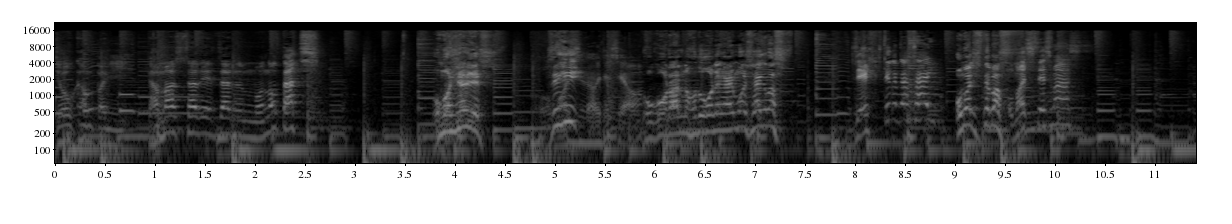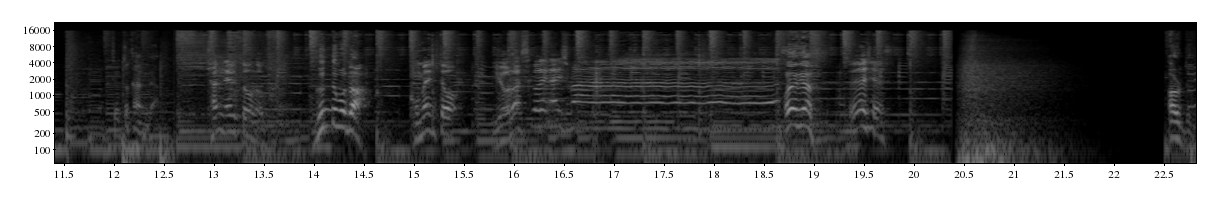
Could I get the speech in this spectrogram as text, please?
ジョーカンパニー騙されざる者たち。面白いです。ぜひごご覧のほどお願い申し上げます。ぜひ来てください。お待ちしてます。お待ちしてます。ちょっと噛んだチャンネル登録。グッドボタン。コメントよろしくお願いします。お願いします。お願いします。ある時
